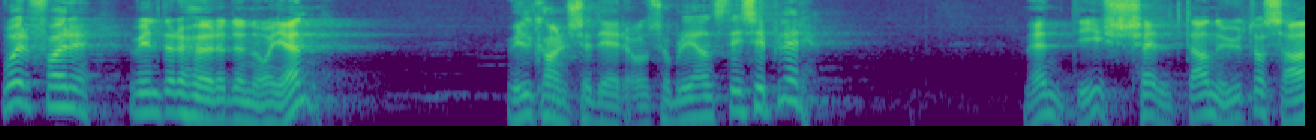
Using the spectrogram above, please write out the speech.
Hvorfor vil dere høre det nå igjen? Vil kanskje dere også bli hans disipler? Men de skjelte han ut og sa,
